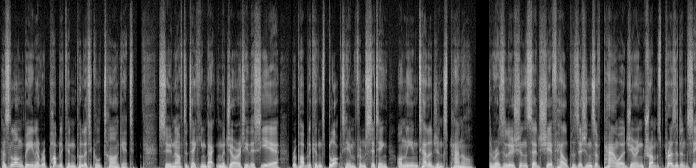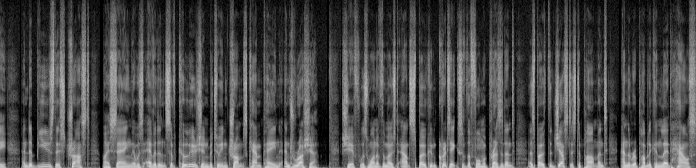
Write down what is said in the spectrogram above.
has long been a Republican political target. Soon after taking back the majority this year, Republicans blocked him from sitting on the intelligence panel. The resolution said Schiff held positions of power during Trump's presidency and abused this trust by saying there was evidence of collusion between Trump's campaign and Russia. Schiff was one of the most outspoken critics of the former president, as both the Justice Department and the Republican led House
